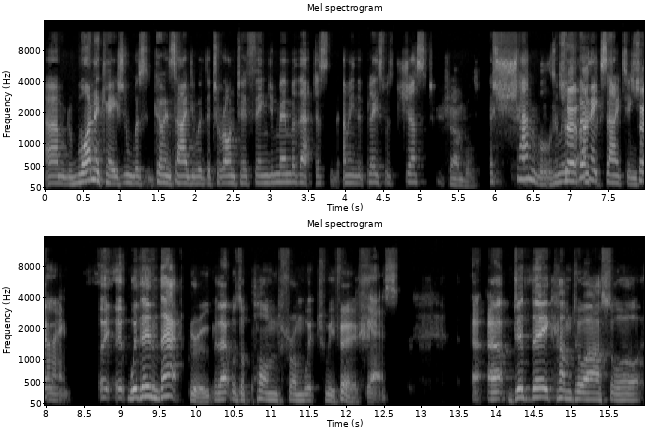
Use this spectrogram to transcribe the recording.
Um, one occasion was coincided with the Toronto thing. Do you remember that? Just, I mean, the place was just shambles. A shambles. I mean, so it was a very I, exciting so time. Within that group, that was a pond from which we fish. Yes. Uh, uh, did they come to us, or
